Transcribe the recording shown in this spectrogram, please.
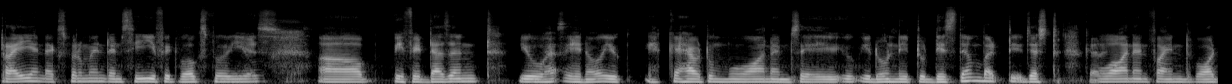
try and experiment and see if it works for you. Yes. Uh, if it doesn't you you know you have to move on and say you, you don't need to diss them but you just Correct. move on and find what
